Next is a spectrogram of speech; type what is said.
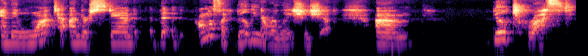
and they want to understand that almost like building a relationship. Um, build trust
